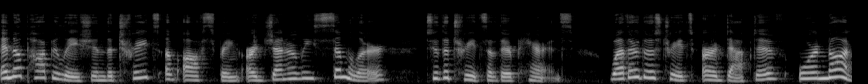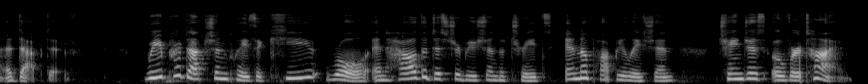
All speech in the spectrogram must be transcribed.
In a population, the traits of offspring are generally similar to the traits of their parents, whether those traits are adaptive or non-adaptive. Reproduction plays a key role in how the distribution of traits in a population changes over time,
